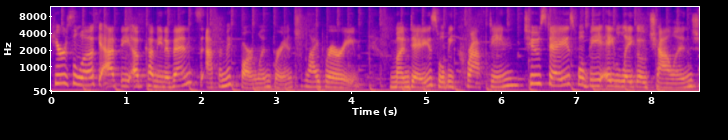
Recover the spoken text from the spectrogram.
Here's a look at the upcoming events at the McFarland Branch Library. Mondays will be crafting, Tuesdays will be a Lego challenge,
